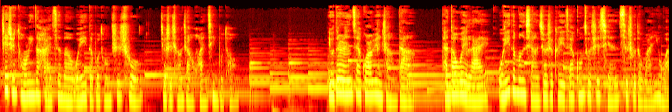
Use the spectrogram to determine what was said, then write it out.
这群同龄的孩子们唯一的不同之处。就是成长环境不同，有的人在孤儿院长大，谈到未来，唯一的梦想就是可以在工作之前四处的玩一玩；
